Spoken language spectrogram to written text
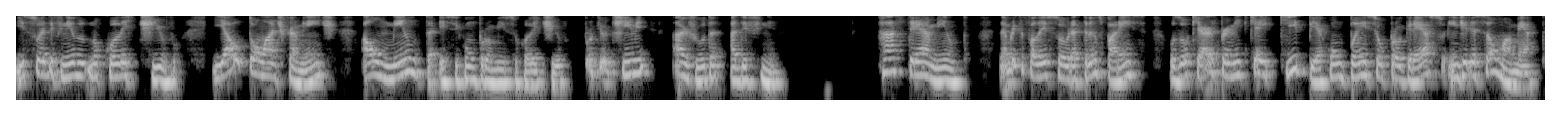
Isso é definido no coletivo e automaticamente aumenta esse compromisso coletivo, porque o time ajuda a definir. Rastreamento. Lembra que eu falei sobre a transparência? Os OKRs permitem que a equipe acompanhe seu progresso em direção a uma meta.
